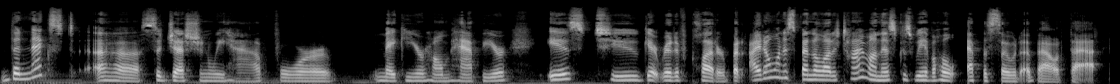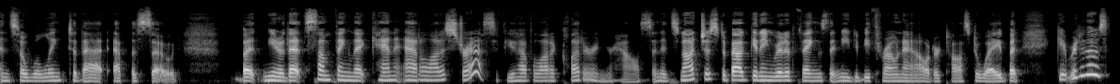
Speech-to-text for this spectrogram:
the next uh, suggestion we have for making your home happier is to get rid of clutter. But I don't want to spend a lot of time on this because we have a whole episode about that. And so we'll link to that episode. But, you know, that's something that can add a lot of stress if you have a lot of clutter in your house. And it's not just about getting rid of things that need to be thrown out or tossed away, but get rid of those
